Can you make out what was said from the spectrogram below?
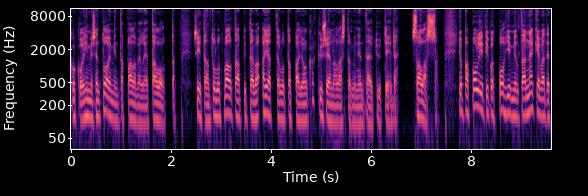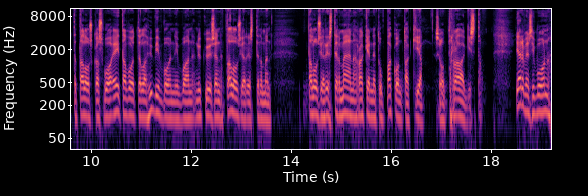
koko ihmisen toiminta palvelee taloutta. Siitä on tullut valtaa pitävä ajattelutapa, jonka kyseenalaistaminen täytyy tehdä salassa. Jopa poliitikot pohjimmiltaan näkevät, että talouskasvua ei tavoitella hyvinvoinnin, vaan nykyisen talousjärjestelmän, talousjärjestelmään rakennetun pakon takia se on traagista. Järvensivu on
